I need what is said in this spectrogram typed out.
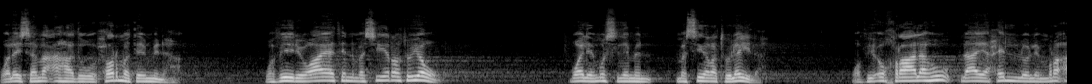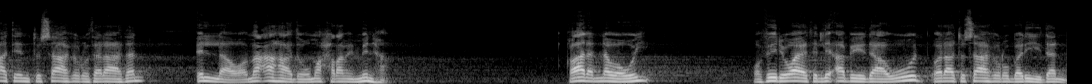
وليس معها ذو حرمة منها. وفي رواية مسيرة يوم ولمسلم مسيرة ليلة. وفي أخرى له لا يحل لامرأة تسافر ثلاثا إلا ومعها ذو محرم منها. قال النووي وفي رواية لأبي داود ولا تسافر بريدا.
